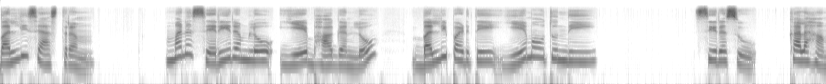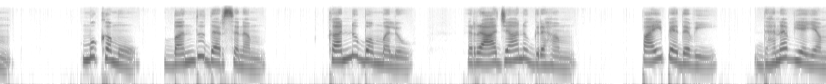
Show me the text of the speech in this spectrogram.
బల్లి శాస్త్రం. మన శరీరంలో ఏ భాగంలో బల్లి పడితే ఏమవుతుంది? శిరసు కలహం ముఖము బంధుదర్శనం కన్నుబొమ్మలు రాజానుగ్రహం పైపెదవి ధనవ్యయం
